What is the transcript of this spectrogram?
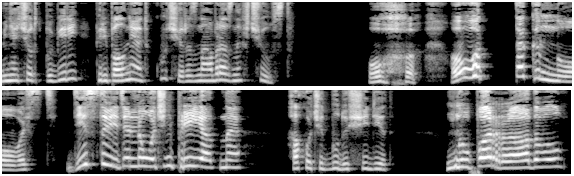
Меня, черт побери, переполняют куча разнообразных чувств. Ох, вот так новость. Действительно очень приятная, хохочет будущий дед. Ну, порадовал,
